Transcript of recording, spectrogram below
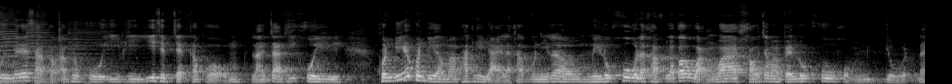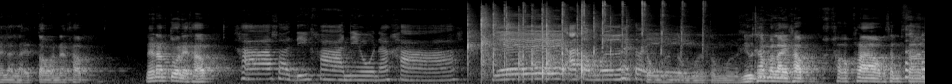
ครับคุยไม่ได้สับกับ up to กู EP 27 ครับผม หลังจากที่คุยคนเดียวคนเดียวมาพักใหญ่ๆแล้วครับ วันนี้เรามีลูกคู่แล้วครับ แล้วก็หวังว่าเขาจะมาเป็นลูกคู่ผมอยู่ในหลาย ๆ ตอนนะครับ แนะนำตัวหน่อยครับ ค่ะ สวัสดีค่ะ นิวนะคะ เย้อะตบมือให้ตัวตเอบมือตบง มือตบมือ นิวทำอะไรครับคร่าวๆสั้น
